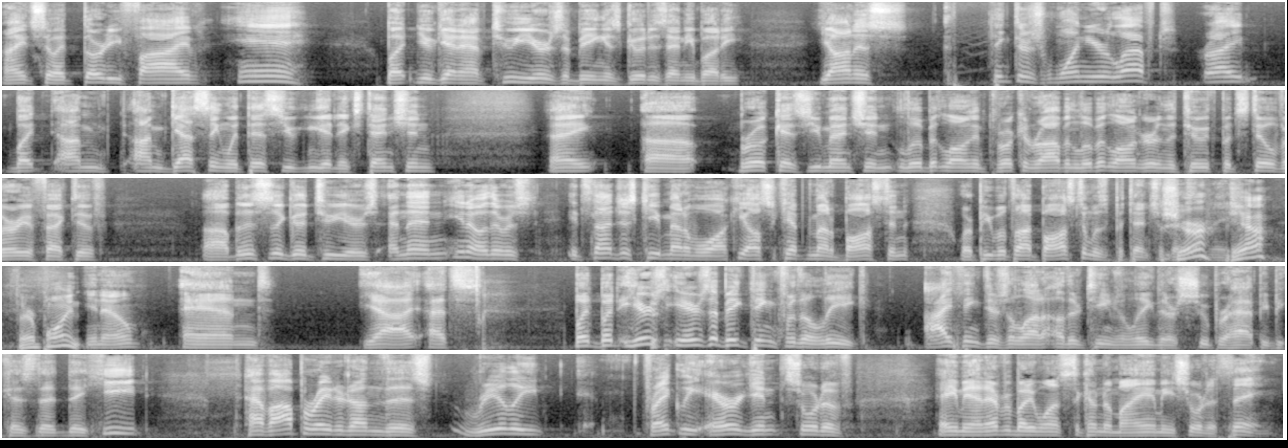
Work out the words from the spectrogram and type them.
right? So at 35, eh, but you're going to have two years of being as good as anybody. Giannis, I think there's one year left, right? But I'm I'm guessing with this you can get an extension. Hey, uh, Brook, as you mentioned, a little bit longer. Brook and Robin, a little bit longer in the tooth, but still very effective. Uh, but this is a good two years. And then you know there was It's not just keep him out of Milwaukee. Also kept him out of Boston, where people thought Boston was a potential Sure. Yeah. Fair point. You know, and yeah, that's. But but here's here's a big thing for the league. I think there's a lot of other teams in the league that are super happy because the the Heat have operated on this really, frankly, arrogant sort of, hey man, everybody wants to come to Miami sort of thing.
